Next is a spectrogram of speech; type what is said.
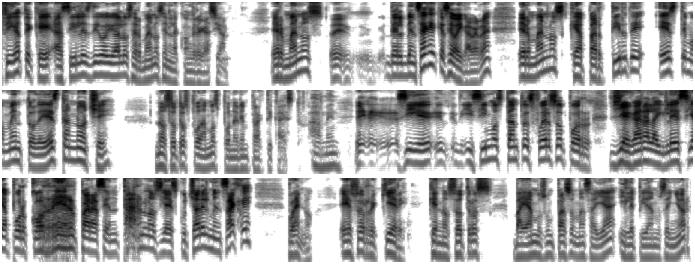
Fíjate que así les digo yo a los hermanos en la congregación. Hermanos, eh, del mensaje que se oiga, ¿verdad? Hermanos, que a partir de este momento, de esta noche, nosotros podamos poner en práctica esto. Amén. Eh, eh, si eh, hicimos tanto esfuerzo por llegar a la iglesia, por correr para sentarnos y a escuchar el mensaje, bueno, eso requiere que nosotros vayamos un paso más allá y le pidamos, Señor,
